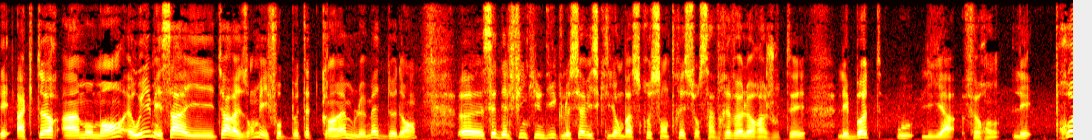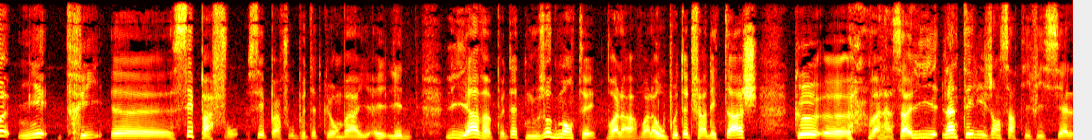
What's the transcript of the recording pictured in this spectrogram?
et acteurs à un moment. Oui, mais ça, tu as raison, mais il faut peut-être quand même le mettre dedans. Euh, c'est Delphine qui nous dit que le service client va se recentrer sur sa vraie valeur ajoutée. Les bots ou l'IA feront les premier tri. Euh, c'est pas faux, c'est pas faux. Peut-être que va, l'IA va peut-être nous augmenter, voilà, voilà, ou peut-être faire des tâches que, euh, voilà, ça, l'intelligence artificielle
